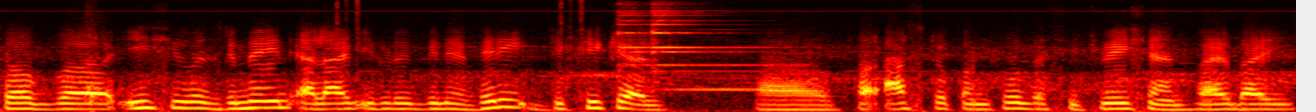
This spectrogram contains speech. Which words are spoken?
So uh, if he was remained alive, it would have been a very difficult uh, for us to control the situation whereby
